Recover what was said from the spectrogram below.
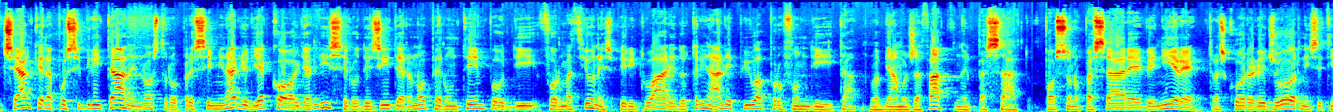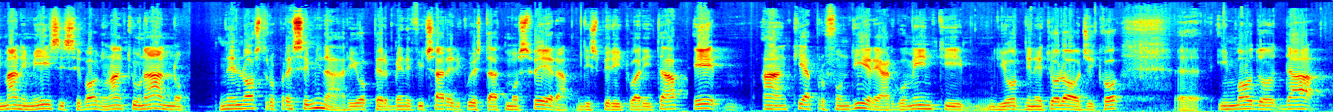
c'è anche la possibilità nel nostro preseminario di accoglierli se lo desiderano per un tempo di formazione spirituale e dottrinale più approfondita. Lo abbiamo già fatto nel passato. Possono passare venire trascorrere giorni settimane mesi se vogliono anche un anno nel nostro preseminario per beneficiare di questa atmosfera di spiritualità e anche approfondire argomenti di ordine teologico eh, in modo da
